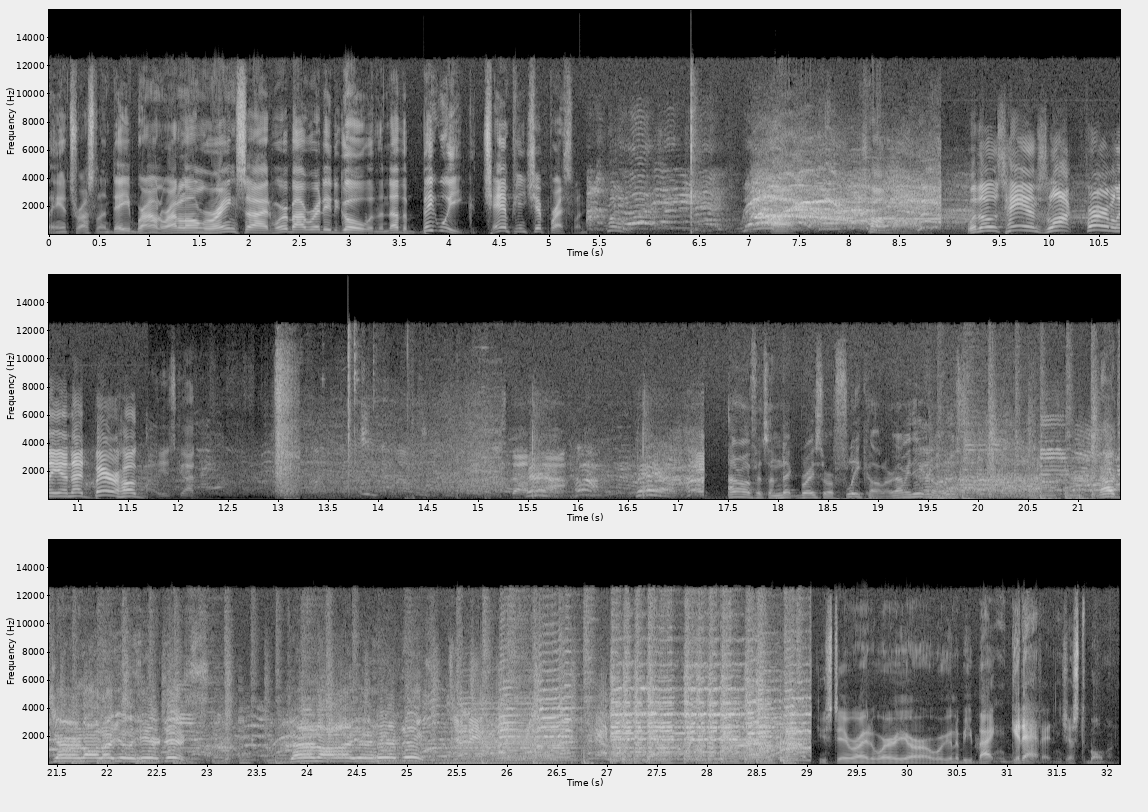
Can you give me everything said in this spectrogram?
Lance Russell and Dave Brown right along ringside. And we're about ready to go with another big week of championship wrestling. Ah, come on. With those hands locked firmly in that bear hug. He's got. I don't know if it's a neck brace or a flea collar. I mean, you know, it's... Now, Jerry Lawler, you hear this. Jerry Lawler, you hear this. You stay right where you are. We're going to be back and get at it in just a moment.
